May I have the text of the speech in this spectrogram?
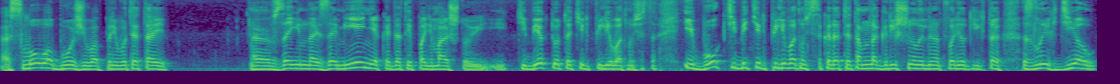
э, Слова Божьего, при вот этой Э, взаимное замене, когда ты понимаешь, что и к тебе кто-то терпеливо относится, и Бог к тебе терпеливо относится, когда ты там нагрешил или натворил каких-то злых дел.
